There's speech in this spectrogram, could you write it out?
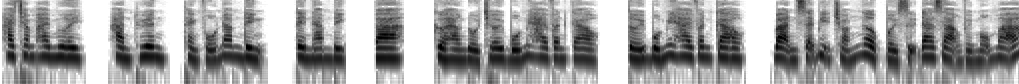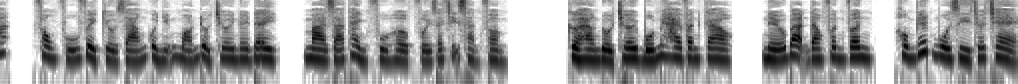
220, Hàn Thuyên, thành phố Nam Định, tên Nam Định. 3. Cửa hàng đồ chơi 42 Văn Cao. Tới 42 Văn Cao, bạn sẽ bị choáng ngợp bởi sự đa dạng về mẫu mã, phong phú về kiểu dáng của những món đồ chơi nơi đây mà giá thành phù hợp với giá trị sản phẩm. Cửa hàng đồ chơi 42 Văn Cao, nếu bạn đang phân vân, không biết mua gì cho trẻ,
